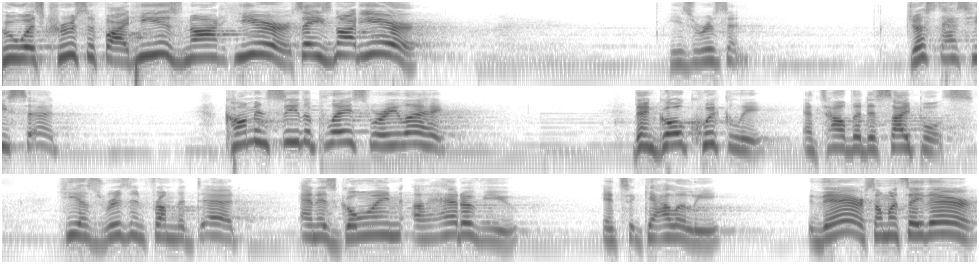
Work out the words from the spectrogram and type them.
who was crucified. He is not here. Say, He's not here. He's risen. Just as He said. Come and see the place where He lay. Then go quickly and tell the disciples, He has risen from the dead and is going ahead of you into Galilee. There, someone say, there.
